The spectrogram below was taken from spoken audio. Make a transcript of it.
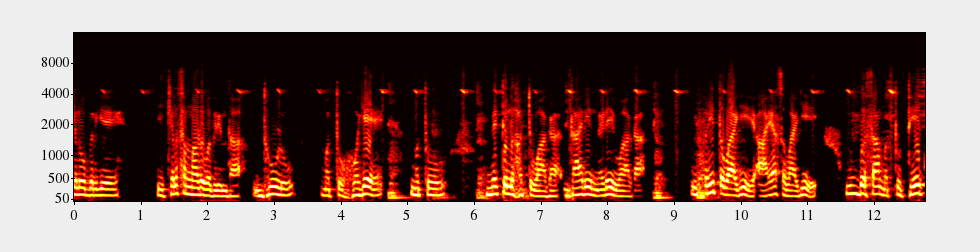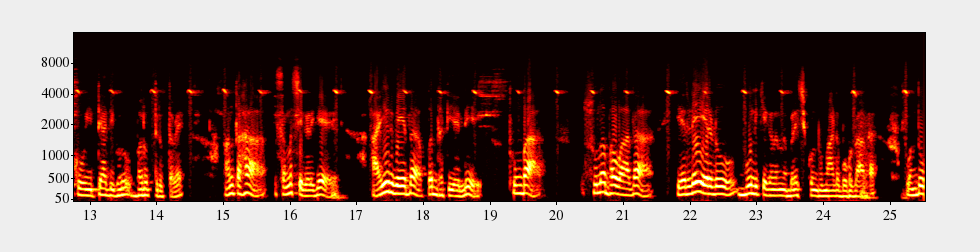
ಕೆಲವೊಬ್ಬರಿಗೆ ಈ ಕೆಲಸ ಮಾಡುವುದರಿಂದ ಧೂಳು ಮತ್ತು ಹೊಗೆ ಮತ್ತು ಮೆಟ್ಟಿಲು ಹತ್ತುವಾಗ, ದಾರಿ ನಡೆಯುವಾಗ ವಿಪರೀತವಾಗಿ ಆಯಾಸವಾಗಿ ಉಬ್ಬಸ ಮತ್ತು ತೇಕು ಇತ್ಯಾದಿಗಳು ಬರುತ್ತಿರುತ್ತವೆ. ಅಂತಹ ಸಮಸ್ಯೆಗಳಿಗೆ ಆಯುರ್ವೇದ ಪದ್ಧತಿಯಲ್ಲಿ ತುಂಬಾ ಸುಲಭವಾದ ಎರಡೇ ಎರಡು ಮೂಲಿಕೆಗಳನ್ನು ಬಳಸಿಕೊಂಡು ಮಾಡಬಹುದಾದ ಒಂದು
